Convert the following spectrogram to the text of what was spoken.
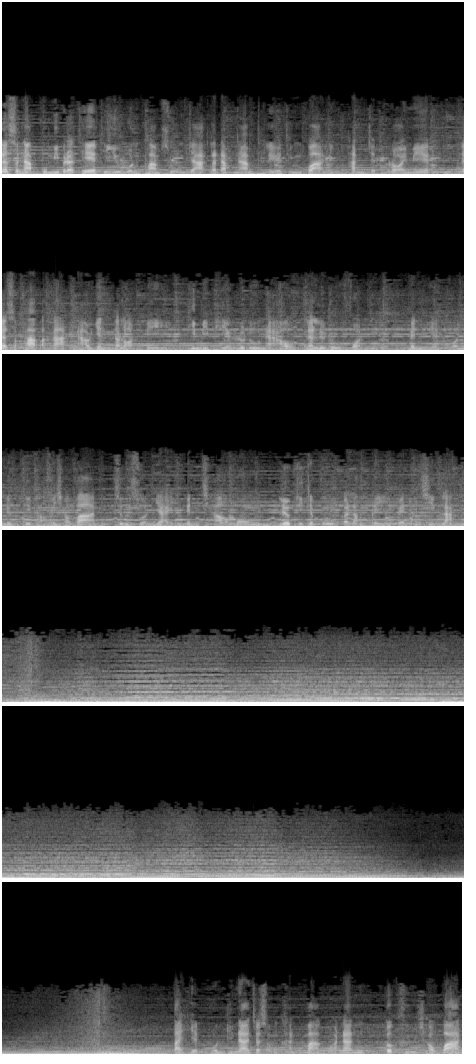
ลักษณะภูมิประเทศที่อยู่บนความสูงจากระดับน้ำทะเลถึงกว่า 1,700 เมตร และสภาพอากาศหนาวเย็นตลอดปี ที่มีเพียงฤดูหนาวและฤดูฝน เป็นเหตุผลหนึ่งที่ทำให้ชาวบ้าน ซึ่งส่วนใหญ่เป็นชาวมง้ง เลือกที่จะปลูกกระหล่ำปลีเป็นอาชีพหลัก แต่เหตุผลที่น่าจะสำคัญมากกว่านั้น ก็คือชาวบ้าน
